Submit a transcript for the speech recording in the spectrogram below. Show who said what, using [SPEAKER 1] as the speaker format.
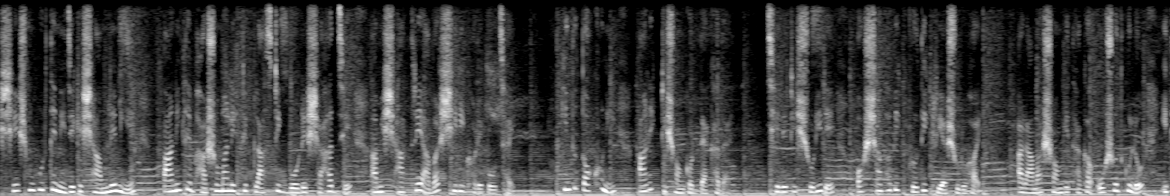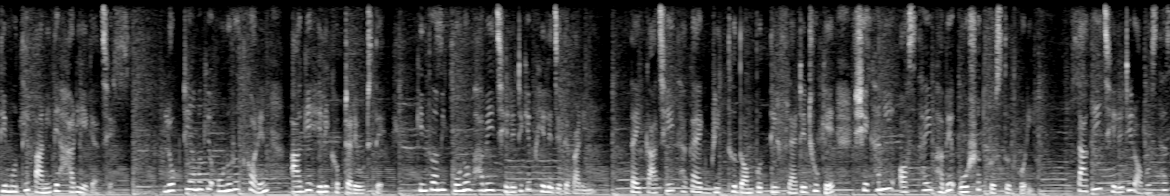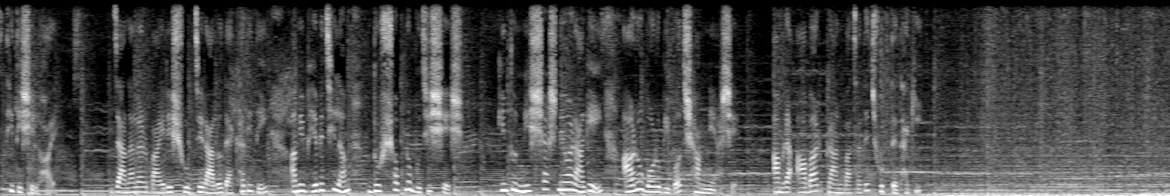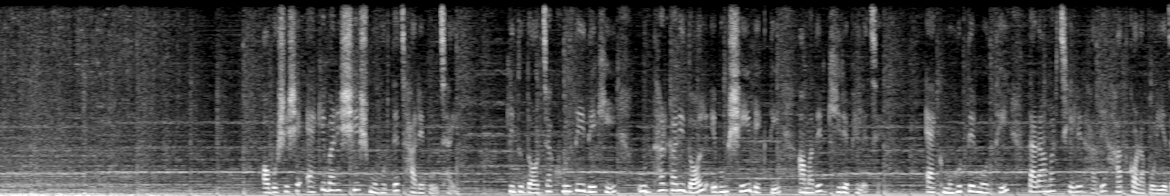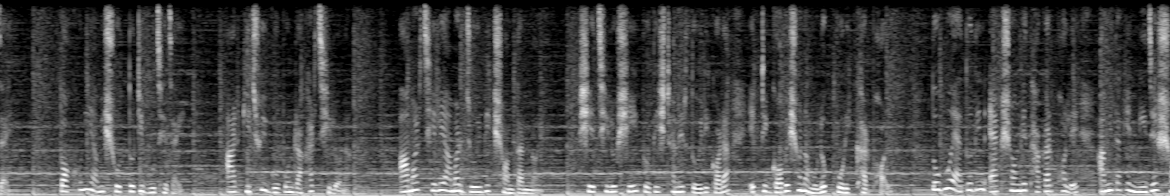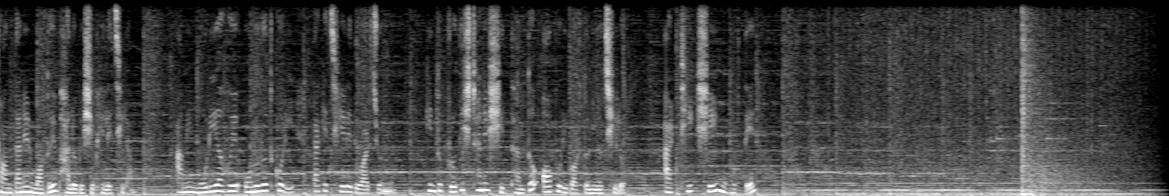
[SPEAKER 1] শেষ মুহূর্তে নিজেকে সামলে নিয়ে পানিতে ভাসমান একটি প্লাস্টিক বোর্ডের সাহায্যে আমি সাঁতরে আবার সিঁড়ি ঘরে পৌঁছাই। কিন্তু তখনই আরেকটি সংকট দেখা দেয়। ছেলেটির শরীরে অস্বাভাবিক প্রতিক্রিয়া শুরু হয় আর আমার সঙ্গে থাকা ওষুধগুলো ইতিমধ্যে পানিতে হারিয়ে গেছে। লোকটি আমাকে অনুরোধ করেন আগে হেলিকপ্টারে উঠতে, কিন্তু আমি কোনোভাবেই ছেলেটিকে ফেলে যেতে পারিনি। তাই কাছেই থাকা এক বৃদ্ধ দম্পতির ফ্ল্যাটে ঢুকে সেখানেই অস্থায়ীভাবে ঔষধ প্রস্তুত করি। তাতেই ছেলেটির অবস্থা স্থিতিশীল হয়। জানালার বাইরে সূর্যের আলো দেখা দিতেই আমি ভেবেছিলাম দুঃস্বপ্ন বুঝি শেষ, কিন্তু নিঃশ্বাস নেওয়ার আগেই আরও বড় বিপদ সামনে আসে। আমরা আবার প্রাণ বাঁচাতে ছুটতে থাকি। অবশেষে একেবারে শেষ মুহূর্তে ছাড়ে পৌঁছাই, কিন্তু দরজা খুলতেই দেখি উদ্ধারকারী দল এবং সেই ব্যক্তি আমাদের ঘিরে ফেলেছে। এক মুহূর্তের মধ্যেই তারা আমার ছেলের হাতে হাত করা পড়িয়ে যায়। তখনই আমি সত্যটি বুঝে যাই। আর কিছুই গোপন রাখার ছিল না। আমার ছেলে আমার জৈবিক সন্তান নয়। সে ছিল সেই প্রতিষ্ঠানের তৈরি করা একটি গবেষণামূলক পরীক্ষার ফল। তবু এতদিন একসঙ্গে থাকার ফলে আমি তাকে নিজের সন্তানের মতোই ভালোবেসে ফেলেছিলাম। আমি মরিয়া হয়ে অনুরোধ করি তাকে ছেড়ে দেওয়ার জন্য। কিন্তু প্রতিষ্ঠানের সিদ্ধান্ত অপরিবর্তনীয় ছিল। আর ঠিক সেই মুহূর্তে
